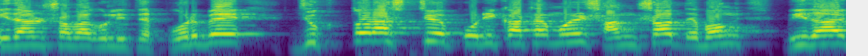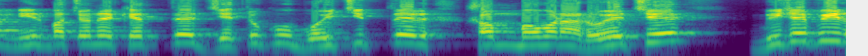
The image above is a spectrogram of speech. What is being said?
বিধানসভাগুলিতে পড়বে। যুক্তরাষ্ট্রীয় পরিকাঠামোয় সাংসদ এবং বিধায়ক নির্বাচনের ক্ষেত্রে যেটুকু বৈচিত্র্যের সম্ভাবনা রয়েছে বিজেপির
